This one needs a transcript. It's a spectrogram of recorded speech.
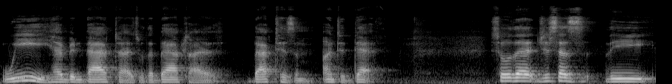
we have been baptized with a baptism unto death so that just as the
